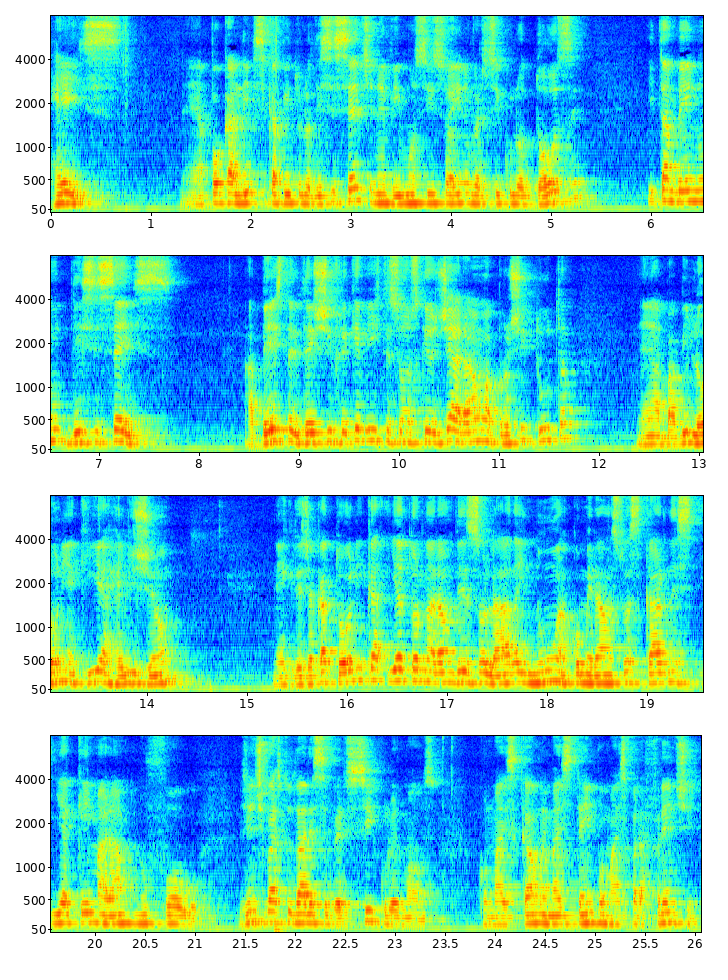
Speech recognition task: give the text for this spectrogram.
reis. Né? Apocalipse capítulo 17, né? vimos isso aí no versículo 12 e também no 16. A besta e os dez chifres que viste são os que odiarão a prostituta, né? a Babilônia aqui, a religião, né? a igreja católica, e a tornarão desolada e nua, comerão as suas carnes e a queimarão no fogo. A gente vai estudar esse versículo, irmãos, com mais calma e mais tempo mais para frente,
